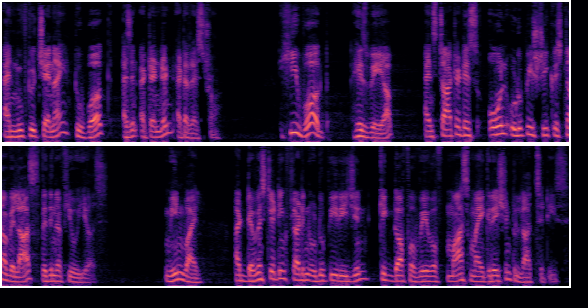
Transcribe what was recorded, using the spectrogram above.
and moved to Chennai to work as an attendant at a restaurant. He worked his way up and started his own Udupi Sri Krishna Vilas within a few years. Meanwhile, a devastating flood in Udupi region kicked off a wave of mass migration to large cities.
